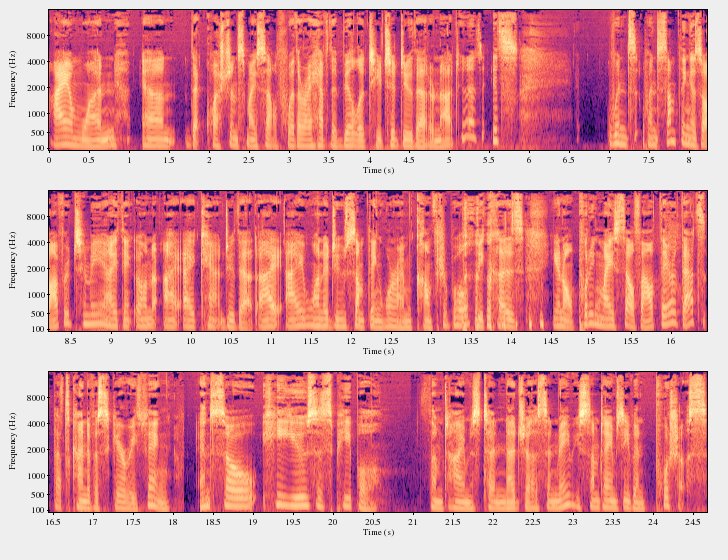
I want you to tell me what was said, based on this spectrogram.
I am one and that questions myself whether I have the ability to do that or not. And it's, it's when when something is offered to me, I think, oh, no, I, I can't do that. I, I want to do something where I'm comfortable because, you know, putting myself out there, that's that's kind of a scary thing. And so he uses people sometimes to nudge us and maybe sometimes even push us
